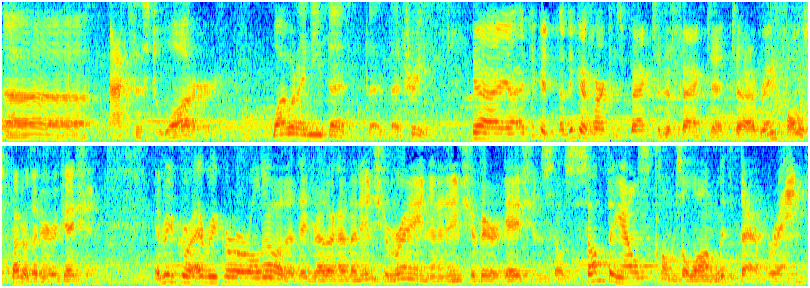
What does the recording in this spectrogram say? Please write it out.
uh, access to water, Why would I need that, that, that trait? Yeah, I, I think it, I think it harkens back to the fact that uh, rainfall is better than irrigation. Every, every grower will know that they'd rather have an inch of rain than an inch of irrigation. So something else comes along with that rain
